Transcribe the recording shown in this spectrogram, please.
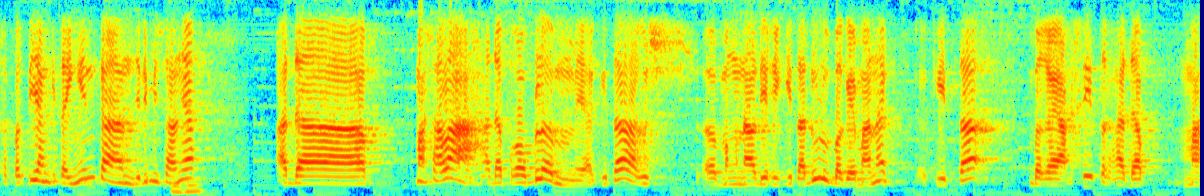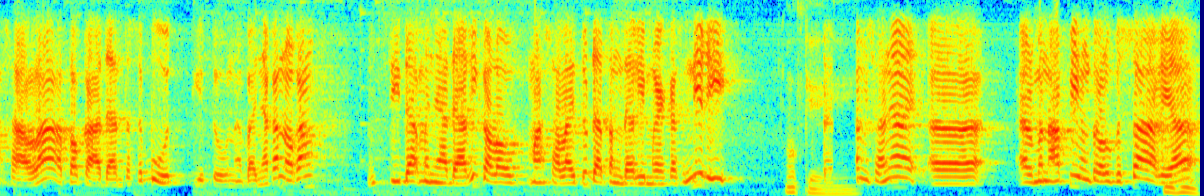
seperti yang kita inginkan. Jadi misalnya ada masalah, ada problem ya kita harus eh, mengenal diri kita dulu bagaimana kita bereaksi terhadap masalah atau keadaan tersebut gitu. Nah, banyak kan orang tidak menyadari kalau masalah itu datang dari mereka sendiri. Oke. Misalnya eh, elemen api yang terlalu besar ya,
